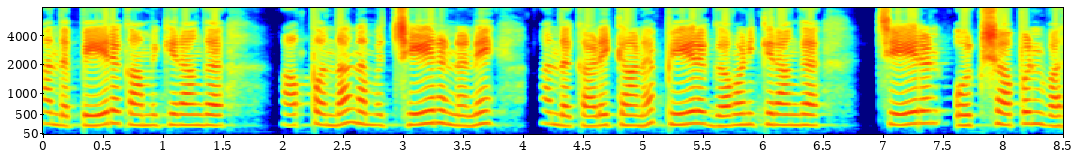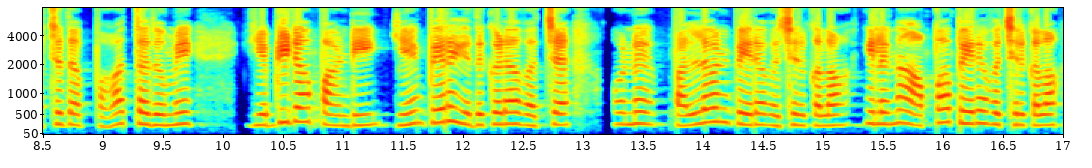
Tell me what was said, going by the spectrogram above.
அந்த பேரை காமிக்கிறாங்க. அப்போந்தான் நம்ம சேரனனே அந்த கடைக்கான பேரை கவனிக்கிறாங்க. சேரன் ஒர்க் ஷாப்புன்னு வச்சதை பார்த்ததுமே எப்படிடா பாண்டி என் பேரை எதுக்குடா வச்ச? ஒன்று பல்லவன் பேரை வச்சுருக்கலாம் இல்லைன்னா அப்பா பேரை வச்சுருக்கலாம்.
